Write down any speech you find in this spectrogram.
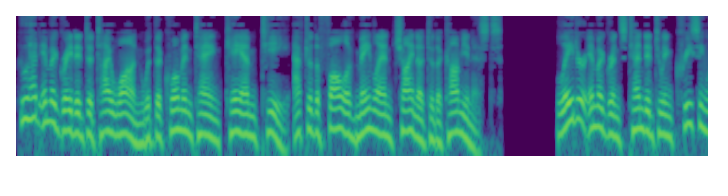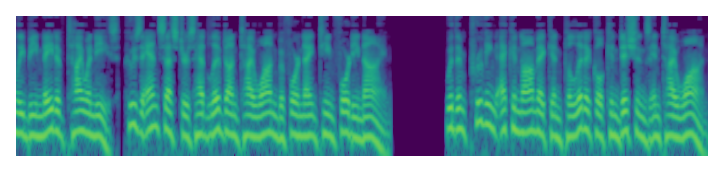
who had immigrated to Taiwan with the Kuomintang KMT after the fall of mainland China to the Communists. Later immigrants tended to increasingly be native Taiwanese, whose ancestors had lived on Taiwan before 1949. With improving economic and political conditions in Taiwan,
